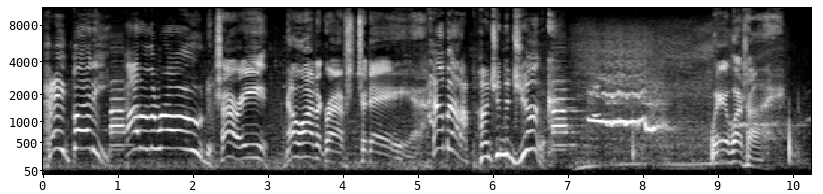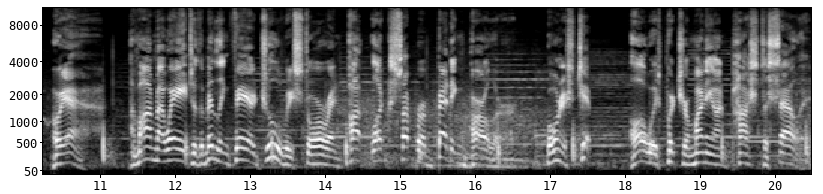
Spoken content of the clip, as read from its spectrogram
Hey, buddy! Out of the road! Sorry, no autographs today. How about a punch in the junk? Where was I? Oh, yeah. I'm on my way to the Middling Fair jewelry store and potluck supper betting parlor. Bonus tip always put your money on pasta salad.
